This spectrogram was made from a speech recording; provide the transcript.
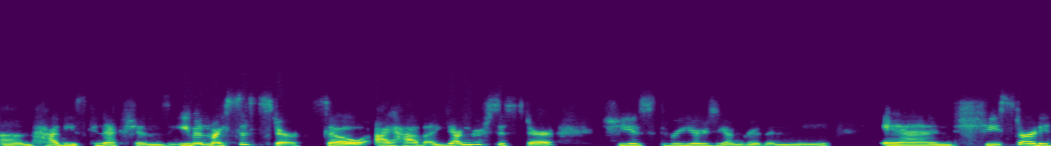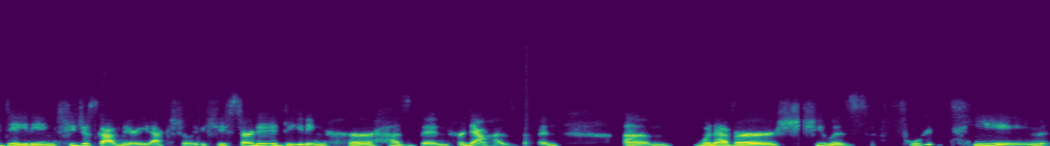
um, had these connections, even my sister. So I have a younger sister. She is three years younger than me. And she started dating she just got married actually. She started dating her husband her now husband um, whenever she was 14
